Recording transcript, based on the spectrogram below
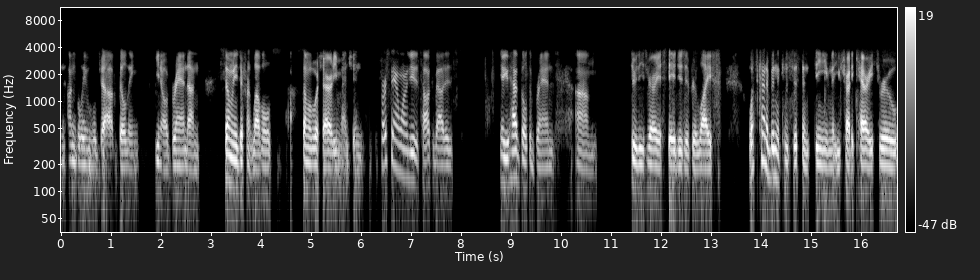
an unbelievable job building, you know, a brand on so many different levels, some of which I already mentioned. First thing I wanted you to talk about is, you know, you have built a brand um, through these various stages of your life. What's kind of been the consistent theme that you've tried to carry through,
